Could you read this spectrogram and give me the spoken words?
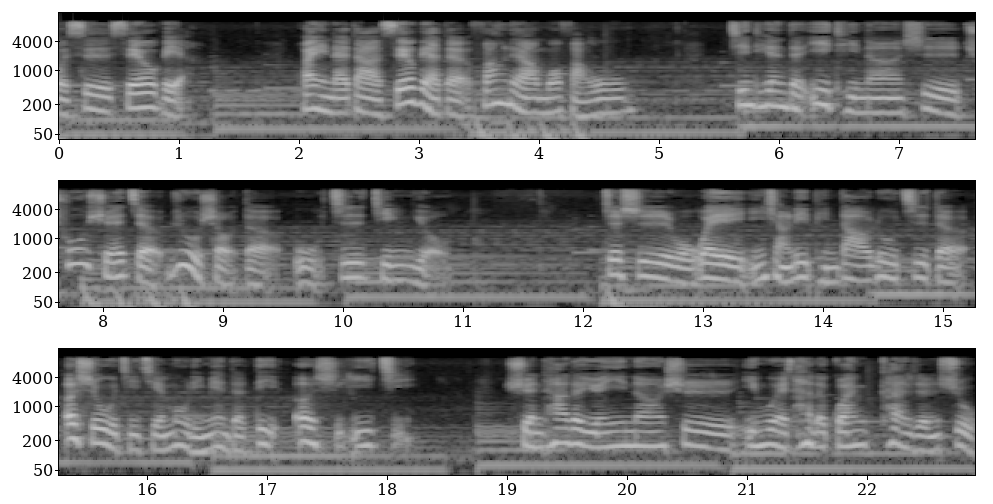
我是 Sylvia，欢迎来到 Sylvia 的芳疗魔法屋。今天的议题呢是初学者入手的五支精油，这是我为影响力频道录制的二十五集节目里面的第二十一集。选它的原因呢，是因为它的观看人数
